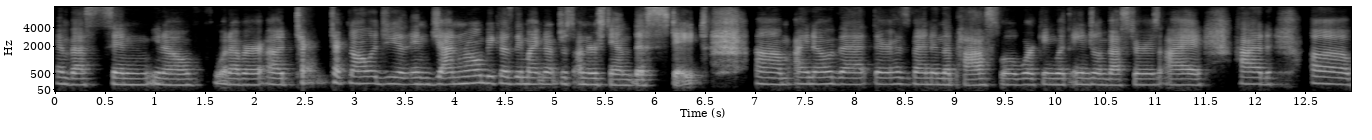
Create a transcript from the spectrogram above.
invests in, you know, whatever uh, te- technology in general, because they might not just understand this state. Um, I know that there has been in the past, while working with angel investors, I had a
